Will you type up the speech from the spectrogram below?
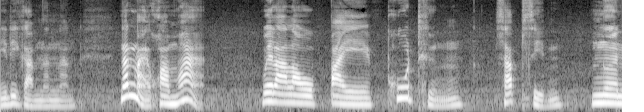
นิติกรรมนั้นๆ นั่นหมายความว่า เวลาเราไปพูดถึงทรัพย์สินเงิน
